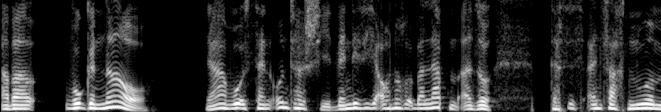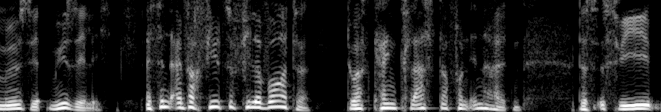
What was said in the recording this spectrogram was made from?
Aber wo genau? Ja, wo ist dein Unterschied? Wenn die sich auch noch überlappen. Also, das ist einfach nur mühselig. Es sind einfach viel zu viele Worte. Du hast kein Cluster von Inhalten. Das ist wie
